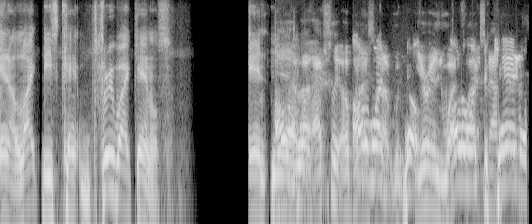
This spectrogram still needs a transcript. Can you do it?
and I light these can- three white candles. And all Yeah, I want- uh, actually, open all I eyes. want- uh, no, you're in what? all I want the Flagstaff candle-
